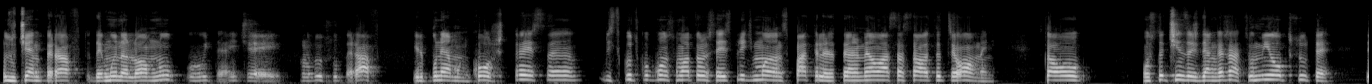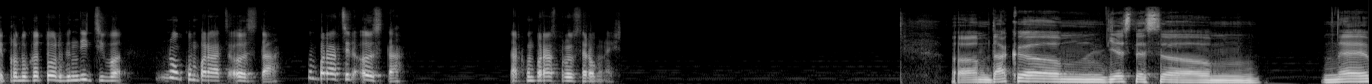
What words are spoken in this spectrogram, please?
îl duceam pe raft, de mână luam, nu, uite, aici e produsul pe raft, îl puneam în coș, trebuie să discuți cu consumatorul să explici, mă, în spatele tăiului meu asta stau atâția oameni, stau 150 de angajați, 1800 de producători, gândiți-vă, nu cumpărați ăsta, cumpărați ăsta, dar cumpărați produse românești. Dacă este să ne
